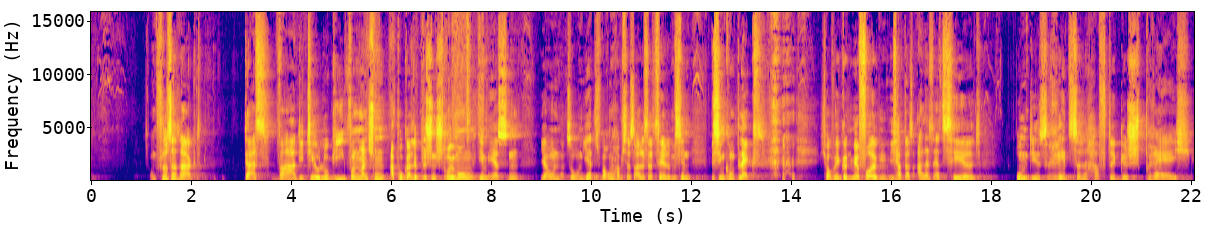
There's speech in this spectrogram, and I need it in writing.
Und Flusser sagt, das war die Theologie von manchen apokalyptischen Strömungen im ersten Jahrhundert. So, und jetzt, warum habe ich das alles erzählt? Ein bisschen, bisschen komplex. Ich hoffe, ihr könnt mir folgen. Ich habe das alles erzählt, um dieses rätselhafte Gespräch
